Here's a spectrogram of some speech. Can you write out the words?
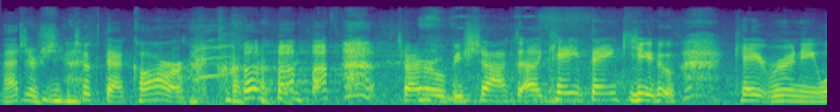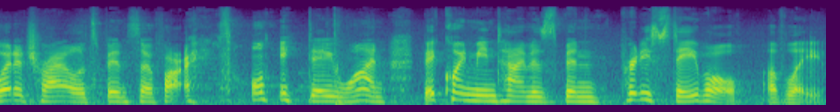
Imagine if she took that car. Tyra would be shocked. Uh, Kate, thank you. Kate Rooney, what a trial it's been so far. It's only day one. Bitcoin, meantime, has been pretty stable of late.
